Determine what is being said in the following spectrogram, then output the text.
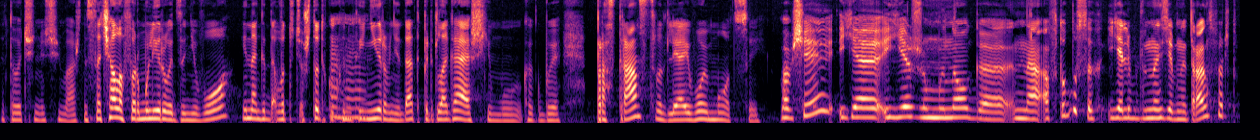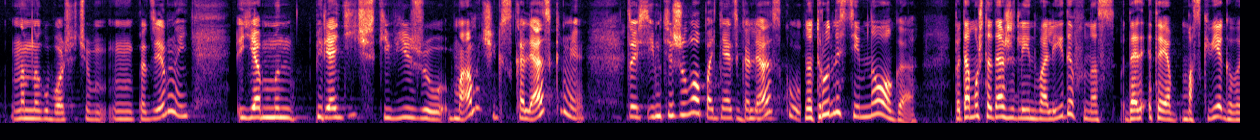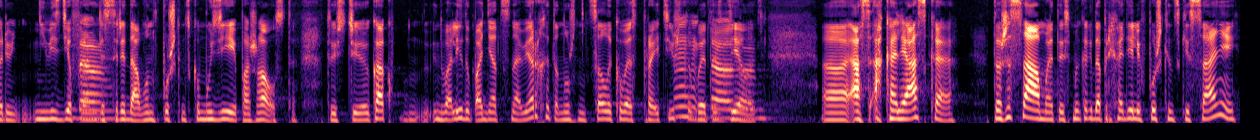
Это очень-очень важно. Сначала формулировать за него. Иногда, вот что такое контейнирование, да, ты предлагаешь ему как бы пространство для его эмоций. Вообще, я езжу много на автобусах. Я люблю наземный транспорт намного больше, чем подземный. Я периодически вижу мамочек с колясками. То есть им тяжело поднять коляску. Но трудностей много. Потому что даже для инвалидов у нас, да, это я в Москве говорю, не везде Да. френдли среда, вон в Пушкинском музее, пожалуйста. То есть э, как инвалиду подняться наверх, это нужно целый квест пройти, чтобы Мгм, это да, сделать. да. А, а а коляска то же самое. То есть мы когда приходили в Пушкинский Саней,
